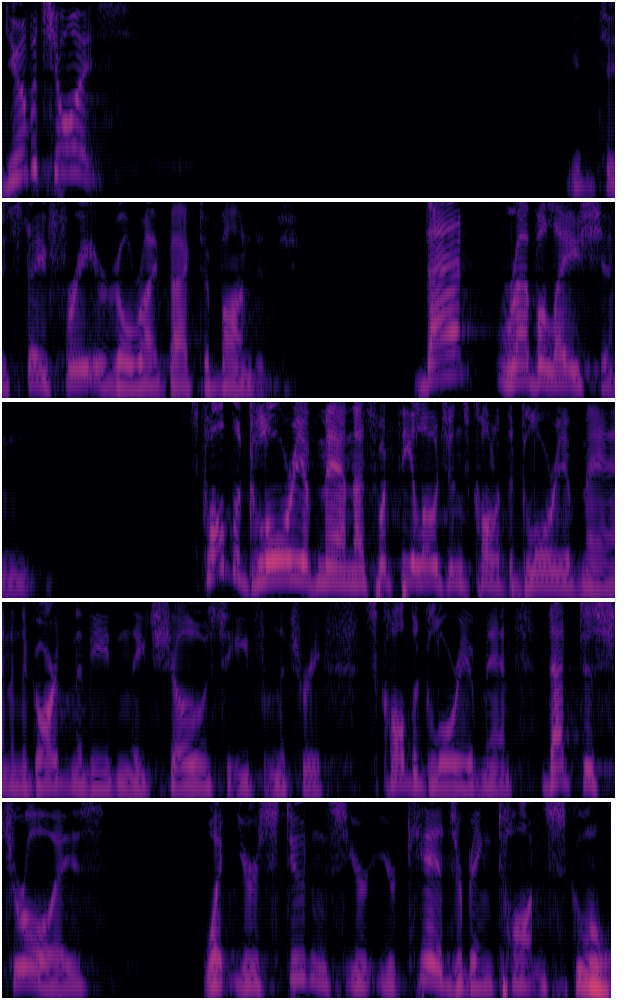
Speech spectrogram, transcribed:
You have a choice. You to stay free or go right back to bondage. That revelation it's called the glory of man. That's what theologians call it the glory of man. In the Garden of Eden, they chose to eat from the tree. It's called the glory of man. That destroys what your students, your, your kids are being taught in school,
